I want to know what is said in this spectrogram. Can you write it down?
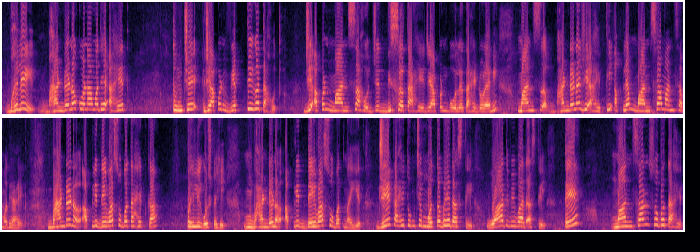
भले भांडणं कोणामध्ये आहेत? तुमचे जे आपण व्यक्तिगत आहोत. जे आपण माणसं आहोत जे दिसत आहे जे आपण बोलत आहे डोळ्यांनी माणसं भांडणं जी आहेत ती आपल्या माणसा माणसामध्ये आहेत. भांडणं आपली देवासोबत आहेत का? पहिली गोष्ट ही. भांडणं आपली देवासोबत नाही आहेत जे काही तुमचे मतभेद असतील वादविवाद असतील ते माणसांसोबत आहेत.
